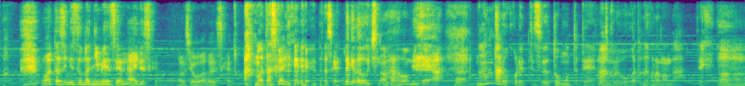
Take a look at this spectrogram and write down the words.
私にそんな二面性ないですけど、私大型ですけど。あ、まあ確かに。確かに。だけど、うちの母を見て、あ、あなんだろうこれってずっと思ってて、あ、うんこれ大型だからなんだって。あ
